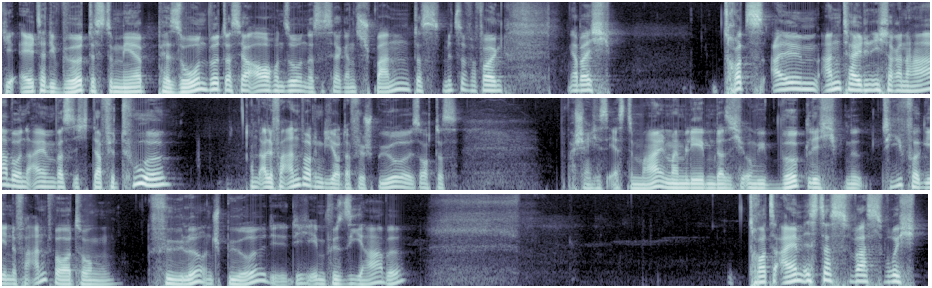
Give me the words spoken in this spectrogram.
je älter die wird, desto mehr Person wird das ja auch und so. Und das ist ja ganz spannend, das mitzuverfolgen. Aber ich, trotz allem Anteil, den ich daran habe und allem, was ich dafür tue und alle Verantwortung, die ich auch dafür spüre, ist auch das wahrscheinlich das erste Mal in meinem Leben, dass ich irgendwie wirklich eine tiefergehende Verantwortung fühle und spüre, die, die ich eben für sie habe. Trotz allem ist das was, wo ich,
